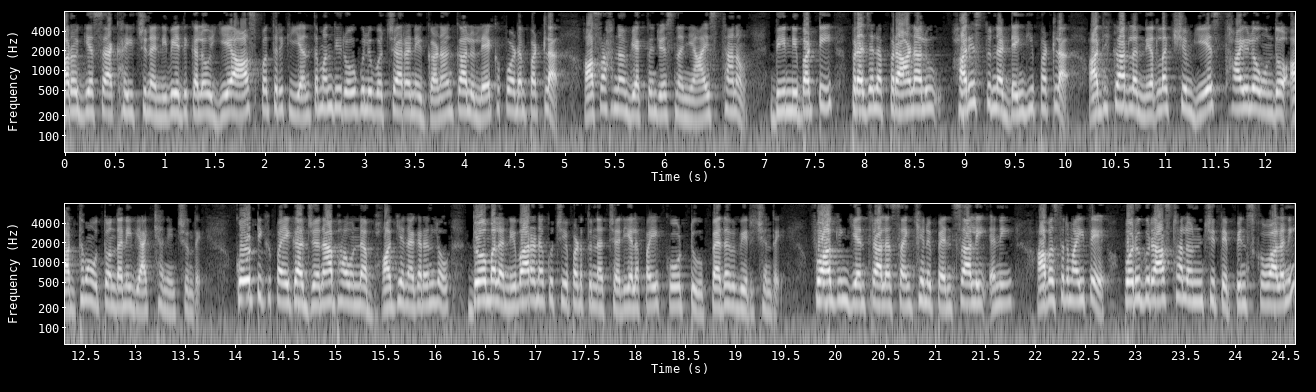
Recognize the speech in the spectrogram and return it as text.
ఆరోగ్య శాఖ ఇచ్చిన నివేదికలో ఏ ఆసుపత్రికి ఎంతమంది రోగులు వచ్చారనే గణాంకాలు లేకపోవడం పట్ల అసహనం వ్యక్తం చేసిన న్యాయస్థానం. దీన్ని బట్టి ప్రజల ప్రాణాలు హరిస్తున్న డెంగీ పట్ల అధికారుల నిర్లక్ష్యం ఏ స్థాయిలో ఉందో అర్థమవుతోందని వ్యాఖ్యానించింది. కోటికి పైగా జనాభా ఉన్న భాగ్యనగరంలో దోమల నివారణకు చేపడుతున్న చర్యలపై కోర్టు పెదవి విరిచింది. ఫాగింగ్ యంత్రాల సంఖ్యను పెంచాలి అని అవసరమైతే పొరుగు రాష్ట్రాల నుంచి తెప్పించుకోవాలని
